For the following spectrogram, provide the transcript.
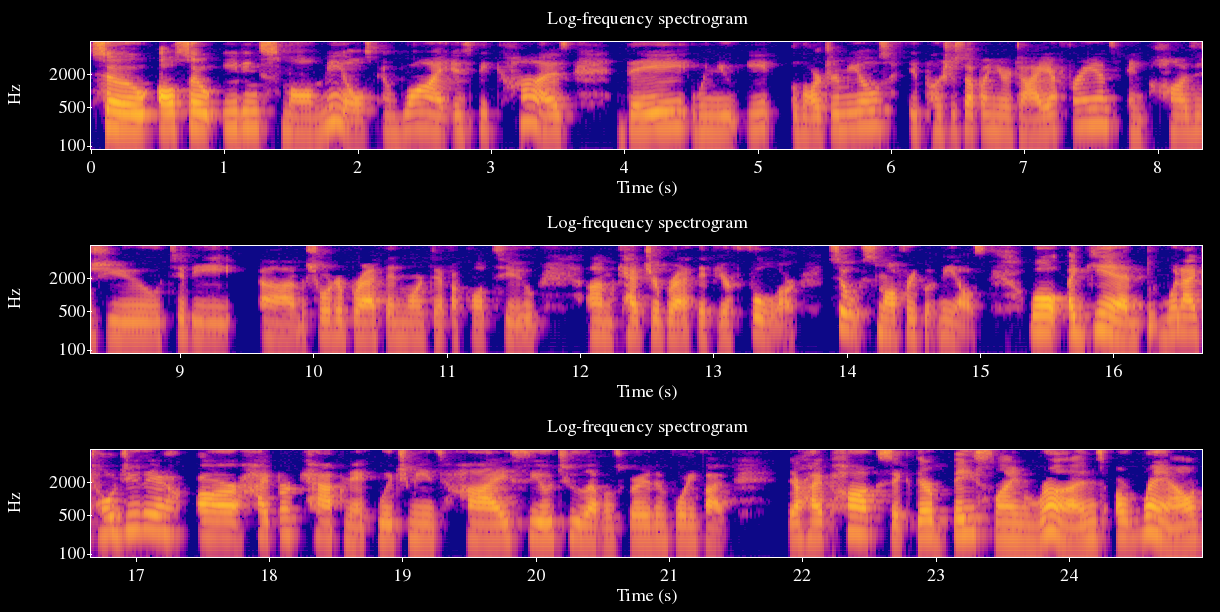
So also eating small meals and why is because they when you eat larger meals it pushes up on your diaphragms and causes you to be um, shorter breath and more difficult to um, catch your breath if you're fuller. So small frequent meals. Well again when i told you they are hypercapnic which means high co2 levels greater than 45 they're hypoxic, their baseline runs around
